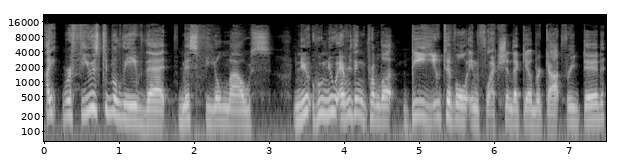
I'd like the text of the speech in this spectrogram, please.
I refuse to believe that Miss Fieldmouse knew who knew everything from the beautiful inflection that Gilbert Gottfried did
